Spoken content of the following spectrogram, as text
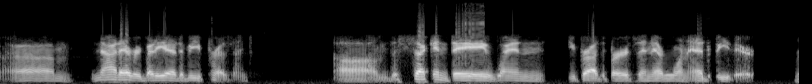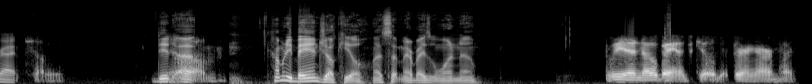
um, not everybody had to be present. Um, the second day, when you brought the birds in, everyone had to be there. Right. So, Did uh, um, how many bands y'all kill? That's something everybody's gonna want to know. we had no bands killed during our hunt.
